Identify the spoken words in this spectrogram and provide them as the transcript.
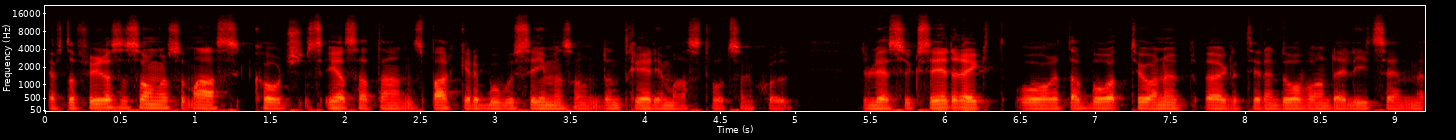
efter fyra säsonger som ASS-coach ersatte han sparkade Bobo Simonsson den 3 mars 2007. Det blev succé direkt och året därpå tog han upp Rögle till den dåvarande elitserien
